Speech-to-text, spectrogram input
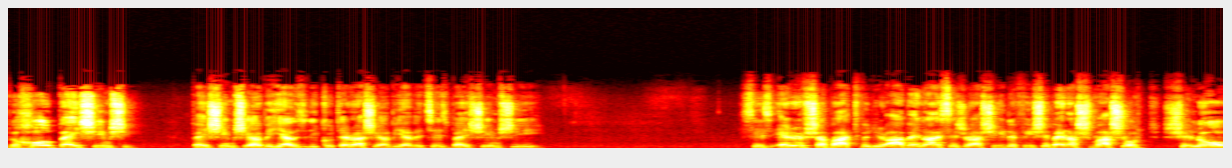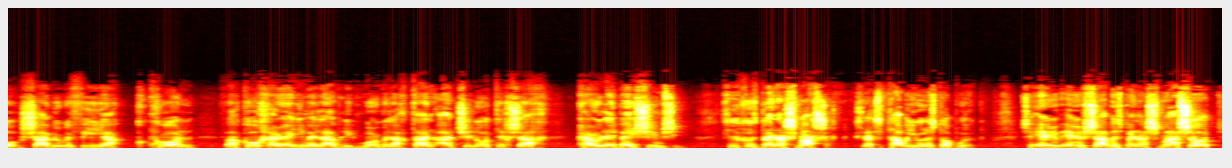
V'chol Bei Shimshi. Bei Shimshi over here, there's a Likutei Rashi over here that says Bei Shimshi, says Erev Shabbat, ונראה בעיניי, says Rashi, לפי שבין השמשות שלו שגו בפי הכל, והכל חרדים אליו לגמור מלאכתן עד שלא תחשך, קראו לבי שימשי. So because בין השמשות, so that's the time when you want to stop work. So Erev, Erev Shabbos בין השמשות,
